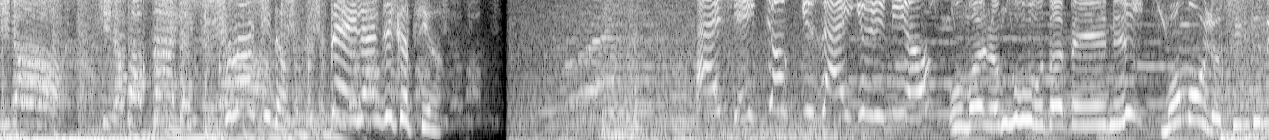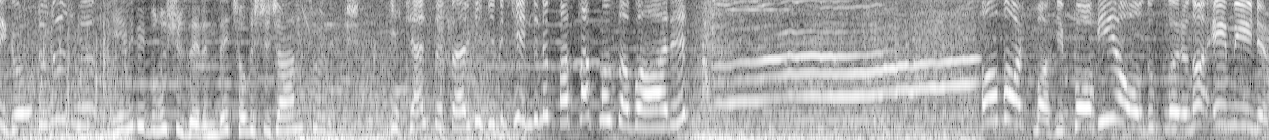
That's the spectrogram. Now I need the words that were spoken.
Kido, Kido Pop'la yaşıyor. Pınar Kido, size eğlence katıyor. Her şey çok güzel görünüyor. Umarım Hu da beğenir. Momo ile Tintim'i gördünüz mü? Yeni bir buluş üzerinde çalışacağını söylemişti. Geçen seferki gibi kendini patlatmasa bari. Abartma Hipo. İyi olduklarına eminim.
